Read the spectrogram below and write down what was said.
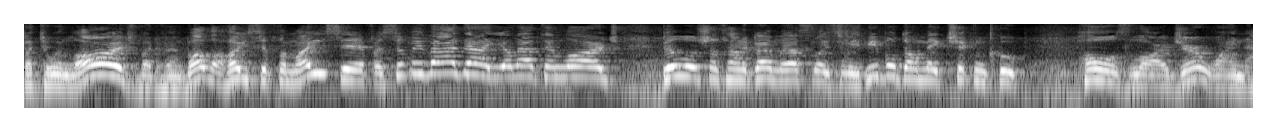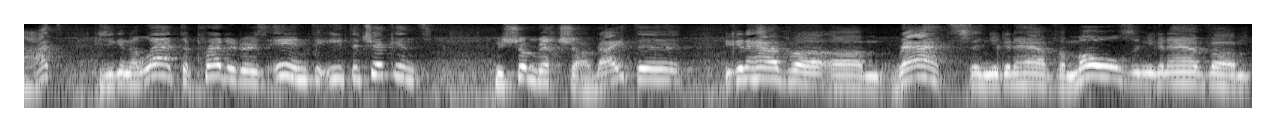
But to enlarge, but if hoisif l'maisif, a sufi vada, you're allowed to enlarge. People don't make chicken coop holes larger. Why not? Because you're going to let the predators in to eat the chickens. Mishum riksha, right? Uh, you're going to have uh, um, rats, and you're going to have uh, moles, and you're going to have... Um,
